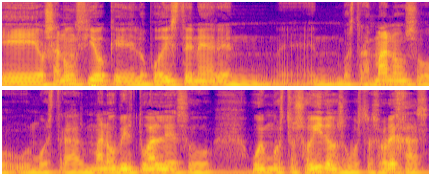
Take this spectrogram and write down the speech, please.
Eh, os anuncio que lo podéis tener en, vuestras manos o, en vuestras manos virtuales o, o, en vuestros oídos o vuestras orejas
